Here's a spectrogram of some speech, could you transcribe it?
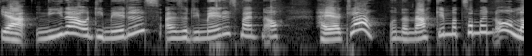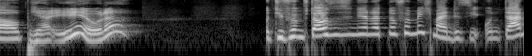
Ja, Nina und die Mädels, also die Mädels meinten auch, ja, ja klar, und danach gehen wir zusammen in Urlaub. Ja, eh, oder? Und die 5000 sind ja nicht nur für mich, meinte sie. Und dann,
